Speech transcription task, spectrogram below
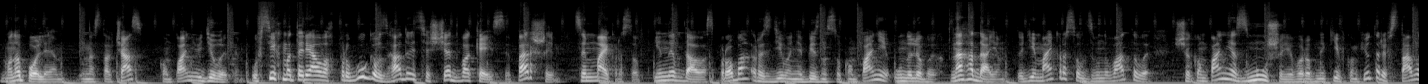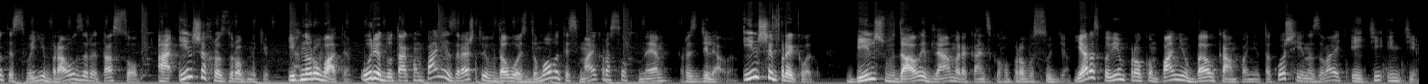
монополія, і настав час компанію ділити. У всіх матеріалах про Google згадується ще два кейси. Перший це Microsoft і невдала спроба розділення бізнесу компанії у нульових. Нагадаю, тоді Microsoft звинуватили, що компанія змушує виробників комп'ютерів ставити свої браузери та софт, а інших розробників ігнорувати. Уряду та компанії, зрештою, вдалося домовитись, Microsoft не розділяли. Інший приклад більш вдалий для американського правосуддя. Я розповім про компанію Bell Company, також її називають AT&T.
